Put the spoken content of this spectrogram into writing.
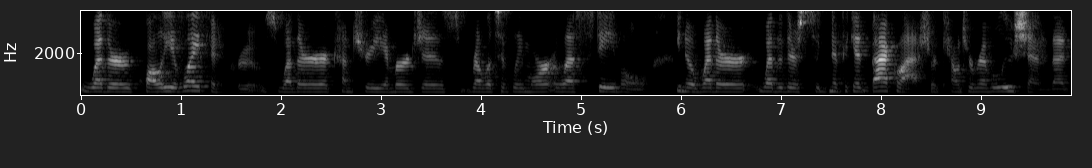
whether quality of life improves whether a country emerges relatively more or less stable you know whether whether there's significant backlash or counter revolution that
